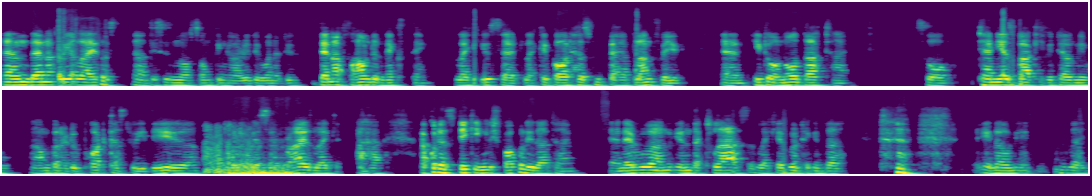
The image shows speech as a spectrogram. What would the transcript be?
And then I realized uh, this is not something I really want to do. Then I found the next thing, like you said, like God has a plan for you, and you don't know that time. So ten years back, if you tell me I'm gonna do podcast with you, I'm gonna be surprised. Like I, I couldn't speak English properly that time, and everyone in the class, like everyone taking the, you know, like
